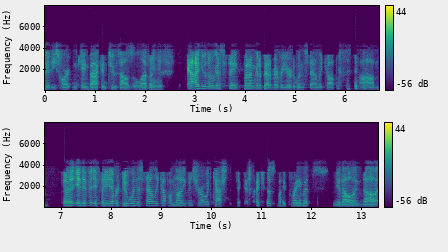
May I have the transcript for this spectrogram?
city's heart and came back in 2011. Mm-hmm. I knew they were going to stink, but I'm going to bet them every year to win the Stanley Cup. um, and if if they ever do win the Stanley Cup, I'm not even sure I would cash the ticket. I just might frame it, you know, and uh,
